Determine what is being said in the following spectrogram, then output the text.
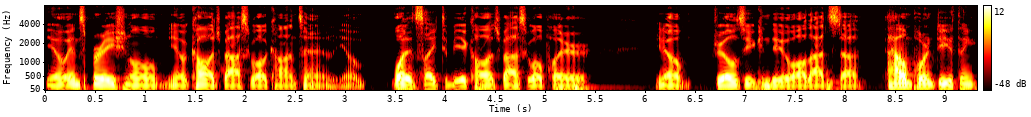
you know inspirational, you know, college basketball content. You know what it's like to be a college basketball player. You know drills you can do, all that stuff how important do you think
